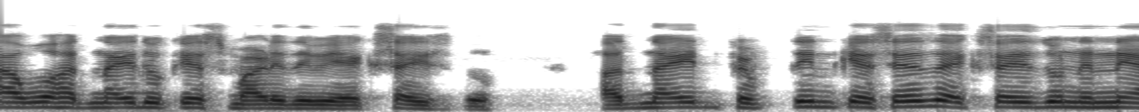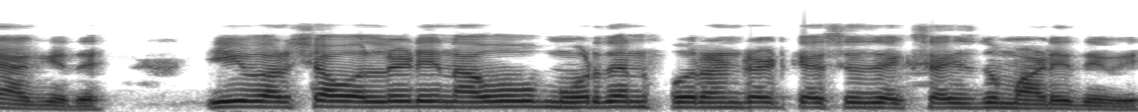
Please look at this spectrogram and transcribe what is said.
ನಾವು ಹದಿನೈದು ಕೇಸ್ ಮಾಡಿದೀವಿ ಎಕ್ಸೈಸ್ದು ಹದಿನೈದು ಫಿಫ್ಟೀನ್ ಕೇಸಸ್ ಎಕ್ಸೈಸ್ದು ನಿನ್ನೆ ಆಗಿದೆ. ಈ ವರ್ಷ ಆಲ್ರೆಡಿ ನಾವು more than four hundred cases ಎಕ್ಸೈಸ್ದು ಮಾಡಿದೀವಿ.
